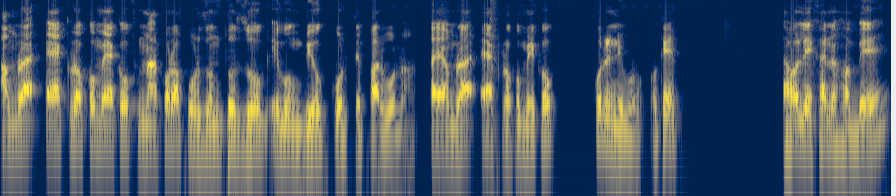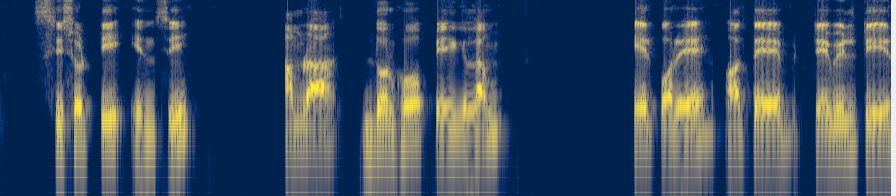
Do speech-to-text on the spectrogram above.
আমরা এক রকম একক না করা পর্যন্ত যোগ এবং বিয়োগ করতে পারব না। তাই আমরা এক রকম একক করে নিব ওকে তাহলে এখানে হবে ছেষট্টি ইঞ্চি। আমরা দৈর্ঘ্য পেয়ে গেলাম এরপরে অতএব টেবিলটির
